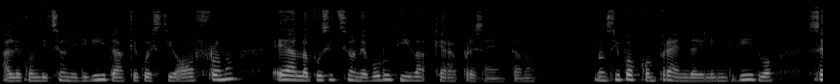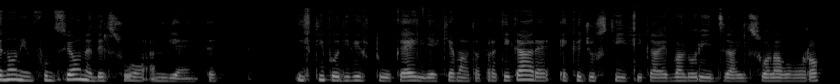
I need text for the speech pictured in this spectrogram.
alle condizioni di vita che questi offrono e alla posizione evolutiva che rappresentano non si può comprendere l'individuo se non in funzione del suo ambiente. Il tipo di virtù che egli è chiamato a praticare e che giustifica e valorizza il suo lavoro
